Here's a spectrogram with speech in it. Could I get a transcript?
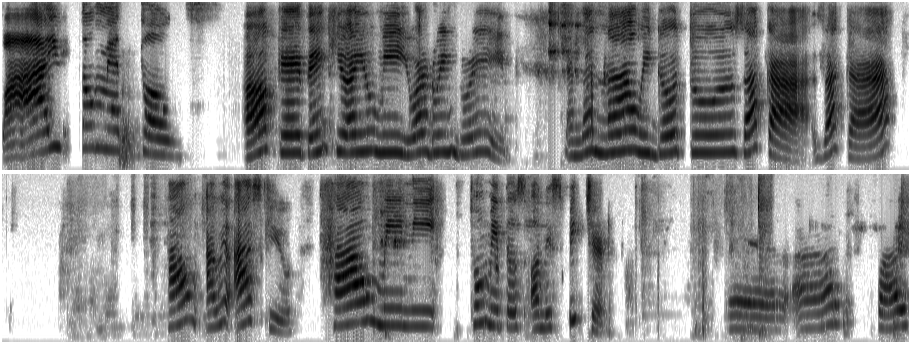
five tomatoes. Okay, thank you, Ayumi. You are doing great. And then now we go to Zaka. Zaka, how, I will ask you, how many tomatoes on this picture? There are five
